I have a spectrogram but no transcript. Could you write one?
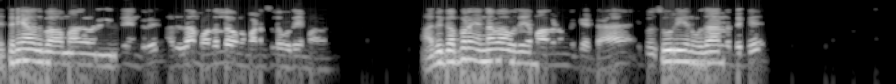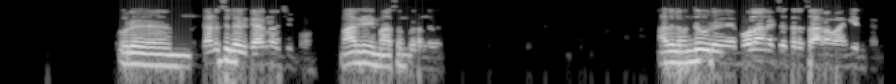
எத்தனையாவது பாவமாக வருகிறது என்று அதுதான் முதல்ல உங்க மனசுல உதயமாகணும். அதுக்கப்புறம் என்னவா உதயமாகணும்னு கேட்டா இப்போ சூரியன் உதாரணத்துக்கு ஒரு தனுசுல இருக்காருன்னு வச்சுப்போம். மார்கழி மாசம் பிறந்தவர். அதுல வந்து ஒரு மூலா நட்சத்திர சாரம் வாங்கியிருக்காரு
